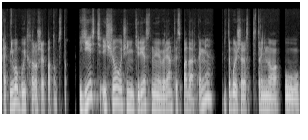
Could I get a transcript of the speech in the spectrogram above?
от него будет хорошее потомство. Есть еще очень интересные варианты с подарками. Это больше распространено у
